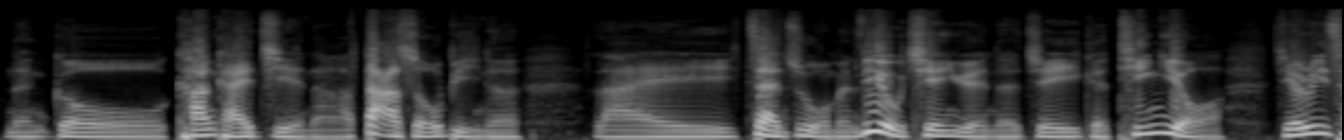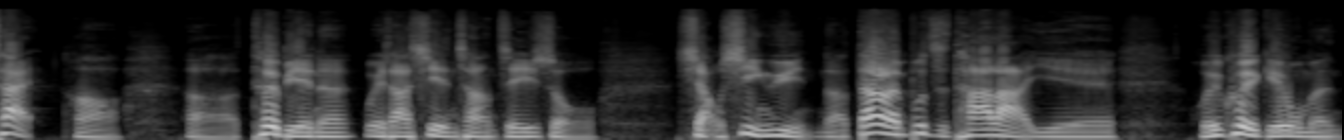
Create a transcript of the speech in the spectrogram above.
能够慷慨解囊大手笔呢来赞助我们六千元的这一个听友啊，杰瑞蔡。啊，呃，特别呢为他献唱这一首《小幸运》，那当然不止他啦，也回馈给我们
